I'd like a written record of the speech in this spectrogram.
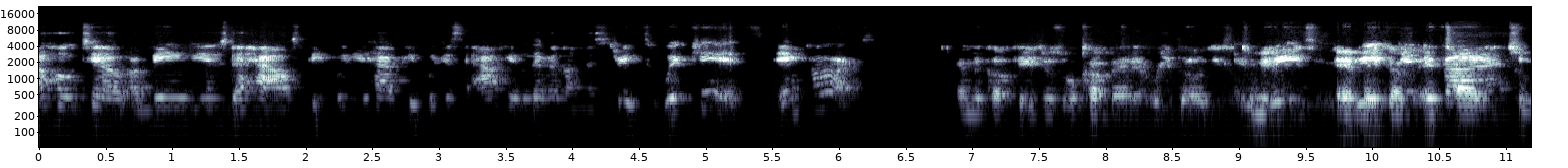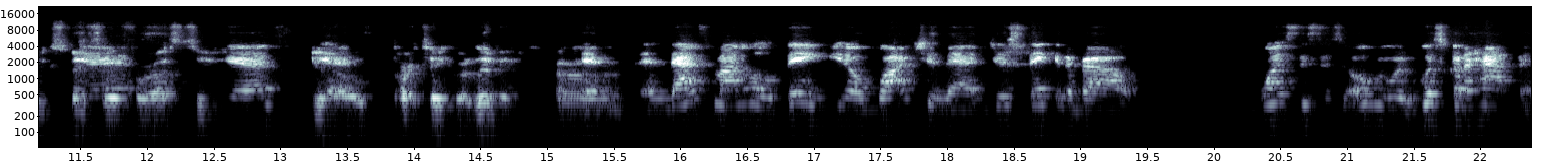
a hotel are being used to house people. You have people just out here living on the streets with kids in cars. And the Caucasians will come in and rebuild these communities and make them entirely too expensive yes. for us to, yes. you yes. know, partake or live in. Um, and and that's my whole thing, you know, watching that, just thinking about once this is over with, what's going to happen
